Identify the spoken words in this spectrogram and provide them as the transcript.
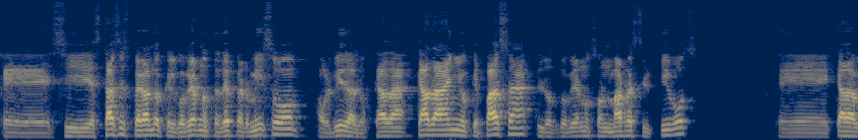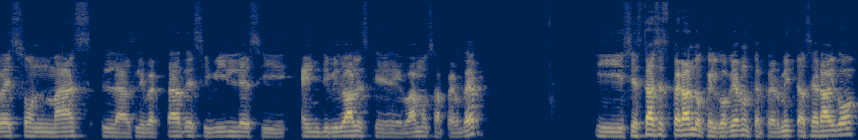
Eh, si estás esperando que el gobierno te dé permiso, olvídalo. Cada, cada año que pasa, los gobiernos son más restrictivos. Cada vez son más las libertades civiles y, e individuales que vamos a perder. Y si estás esperando que el gobierno te permita hacer algo,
